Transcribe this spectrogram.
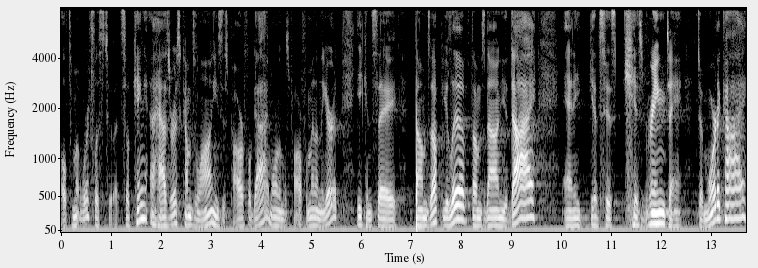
ultimate worthless to it. So King Ahasuerus comes along. He's this powerful guy, one of the most powerful men on the earth. He can say, thumbs up, you live, thumbs down, you die. And he gives his, his ring to, to Mordecai.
